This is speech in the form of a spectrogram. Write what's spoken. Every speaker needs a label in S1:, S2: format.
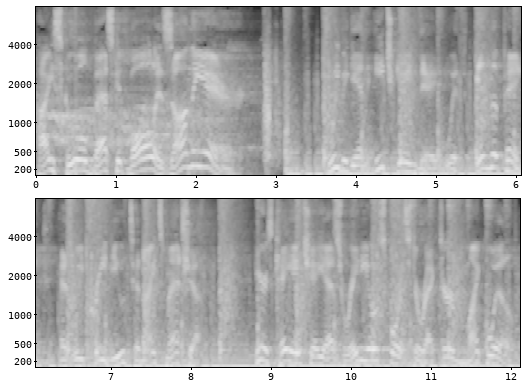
S1: High school basketball is on the air. We begin each game day with In the Paint as we preview tonight's matchup. Here's KHAS Radio Sports Director Mike Will.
